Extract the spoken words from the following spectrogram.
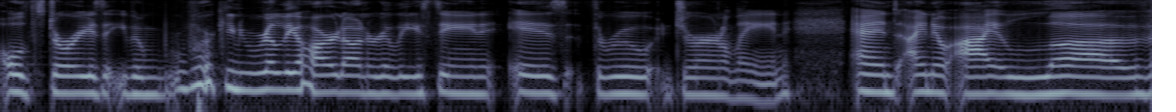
old stories that you've been working really hard on releasing is through journaling and i know i love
